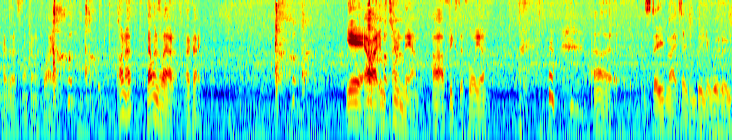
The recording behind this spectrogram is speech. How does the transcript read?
Maybe that's not going to play. Oh no, that one's louder. Okay. Yeah, alright, it was turned down. I, I fixed it for you. uh, Steve, mate, so you can do your woohoo.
